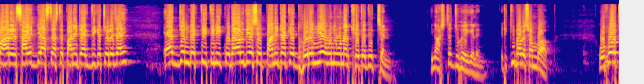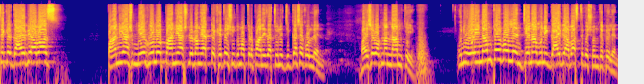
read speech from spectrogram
পাহাড়ের সাইড দিয়ে আস্তে আস্তে পানিটা একদিকে চলে যায়। একজন ব্যক্তি তিনি কোদাল দিয়ে সেই পানিটাকে ধরে নিয়ে উনি ওনার খেতে দিচ্ছেন। ইনি আশ্চর্য হয়ে গেলেন, এটি কীভাবে সম্ভব? উপর থেকে গায়েবী আওয়াজ, পানি আস, মেঘ হলো, পানি আসলো এবং একটা খেতে শুধুমাত্র পানি যাচ্ছে। উনি জিজ্ঞাসা করলেন ভাই সাহেব, আপনার নাম কি? উনি ওই নামটাই বললেন, যে নাম উনি গায়েবী আবাস থেকে শুনতে পেলেন।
